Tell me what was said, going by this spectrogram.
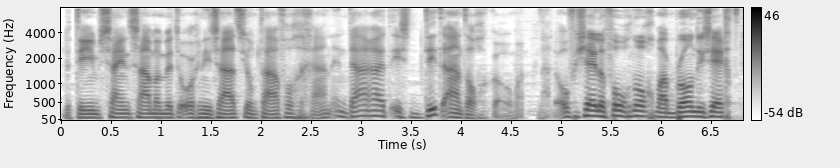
De teams zijn samen met de organisatie om tafel gegaan en daaruit is dit aantal gekomen. Nou, de officiële volgt nog, maar Brandy zegt:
